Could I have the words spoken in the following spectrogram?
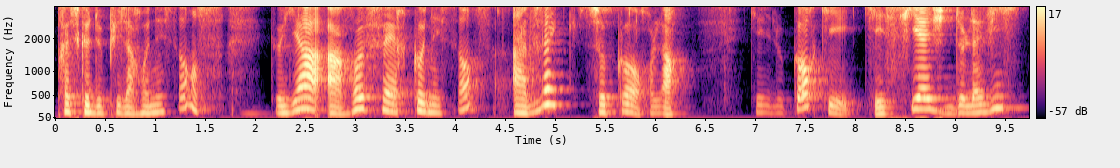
presque depuis la Renaissance, qu'il y a à refaire connaissance avec ce corps-là qui est le corps qui est, qui est siège de la vie,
